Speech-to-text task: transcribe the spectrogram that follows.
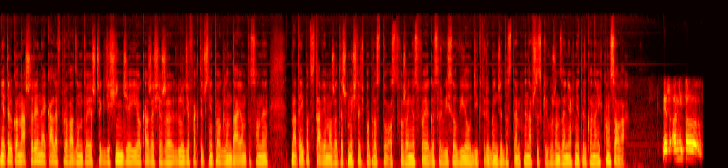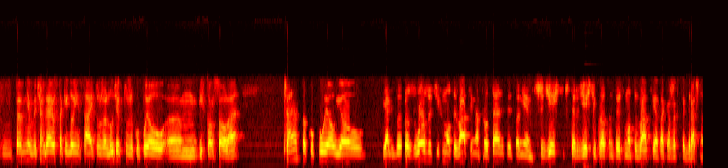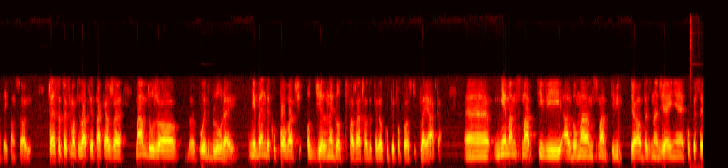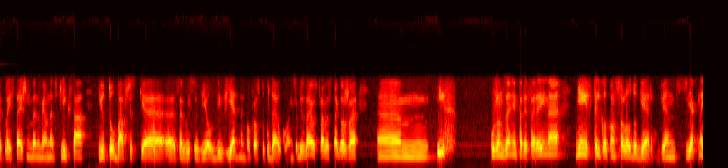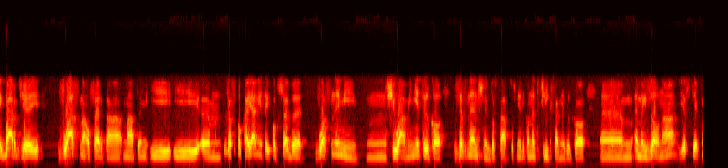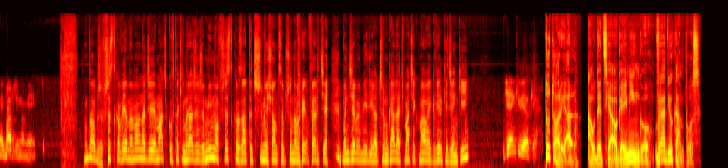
nie tylko nasz rynek, ale wprowadzą to jeszcze gdzieś indziej i okaże się, że ludzie faktycznie to oglądają, to Sony na tej podstawie może też myśleć po prostu o stworzeniu swojego serwisu VOD, który będzie dostępny na wszystkich urządzeniach, nie tylko na ich konsolach. Wiesz, oni to pewnie wyciągają z takiego insightu, że ludzie, którzy kupują um, ich konsolę, często kupują ją jakby rozłożyć ich motywację na procenty, to nie wiem, 30-40% to jest motywacja taka, że chcę grać na tej konsoli. Często to jest motywacja taka, że mam dużo e, płyt Blu-ray, nie będę kupować oddzielnego odtwarzacza, do tego kupię po prostu playaka. E, nie mam Smart TV albo mam Smart TV, który działa beznadziejnie, kupię sobie PlayStation, będę miał Netflixa, YouTube'a, wszystkie e, serwisy VOD w jednym po prostu pudełku. Oni sobie zdają sprawę z tego, że ich urządzenie peryferyjne nie jest tylko konsolą do gier, więc jak najbardziej własna oferta na tym i, i um, zaspokajanie tej potrzeby własnymi um, siłami, nie tylko zewnętrznych dostawców, nie tylko Netflixa, nie tylko um, Amazona, jest jak najbardziej na miejscu. No dobrze, wszystko wiemy. Mam nadzieję, Maćku, w takim razie, że mimo wszystko za te trzy miesiące przy nowej ofercie będziemy mieli o czym gadać. Maciek Małek, wielkie dzięki. Dzięki wielkie. Tutorial. Audycja o gamingu w Radio Campus.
